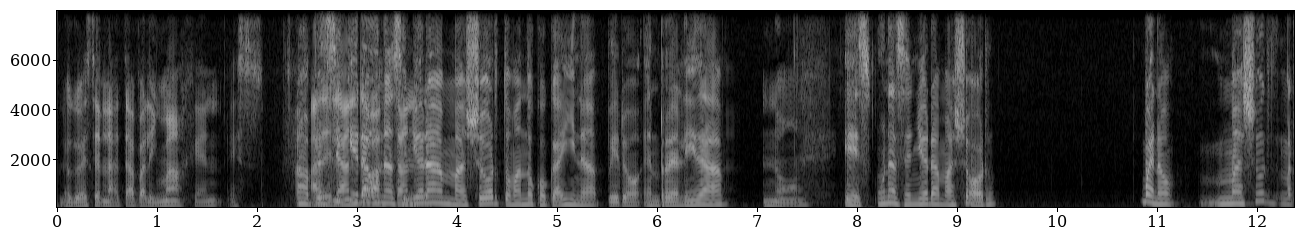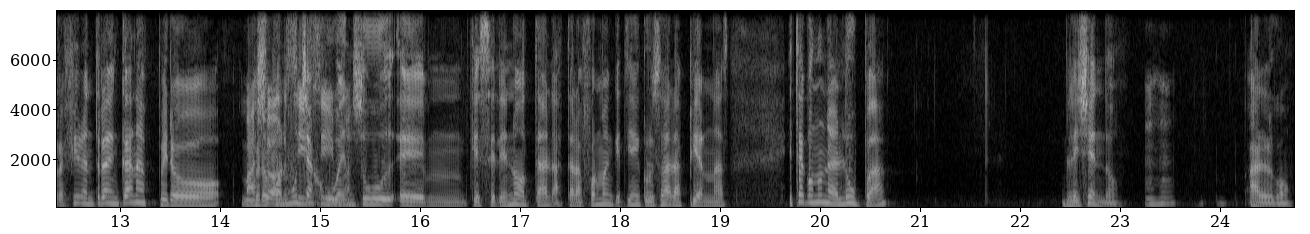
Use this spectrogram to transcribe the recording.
lo que ves en la tapa, la imagen, es... Ah, pensé que era una señora mayor tomando cocaína, pero en realidad No. es una señora mayor. Bueno, mayor, me refiero a entrar en canas, pero, Mayor, pero con mucha sí, juventud eh, que se le nota, hasta la forma en que tiene cruzadas las piernas. Está con una lupa leyendo algo,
